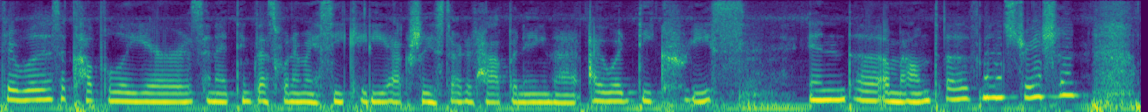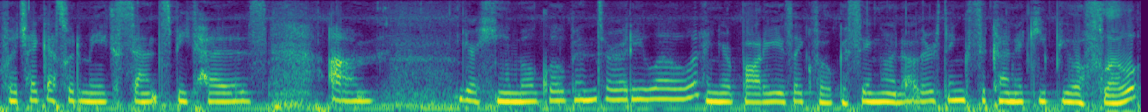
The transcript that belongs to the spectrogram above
There was a couple of years, and I think that's when my CKD actually started happening that I would decrease in the amount of menstruation, which I guess would make sense because um, your hemoglobin's already low and your body is like focusing on other things to kind of keep you afloat.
